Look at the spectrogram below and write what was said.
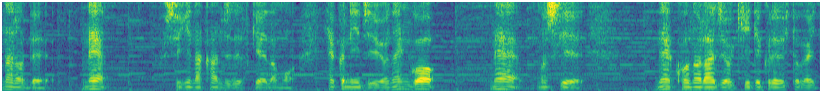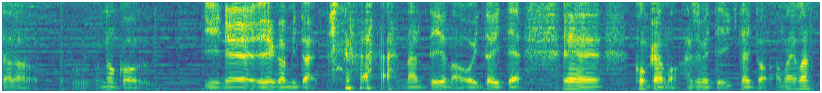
なのでね不思議な感じですけれども124年後ねもしねこのラジオを聴いてくれる人がいたらなんかいいね映画みたい。なんていうのは置いといて、えー、今回も始めていきたいと思います、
